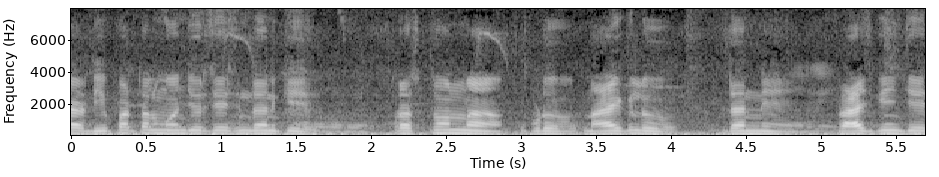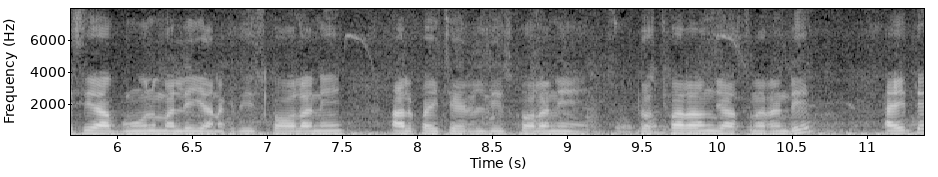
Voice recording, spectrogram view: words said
ఆ డీ పట్టాలు మంజూరు చేసిన దానికి ప్రస్తుతం ఉన్న ఇప్పుడు నాయకులు దాన్ని రాజకీయం చేసి ఆ భూములు మళ్ళీ వెనక్కి తీసుకోవాలని వాళ్ళపై చర్యలు తీసుకోవాలని దుష్ప్రచారం చేస్తున్నారండి. అయితే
